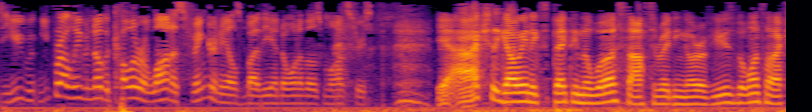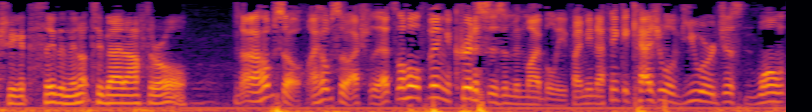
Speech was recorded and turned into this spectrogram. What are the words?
you you probably even know the color of Lana's fingernails by the end of one of those monsters. Yeah, I actually go in expecting the worst after reading your reviews, but once I actually get to see them, they're not too bad after all. I hope so. I hope so. Actually, that's the whole thing of criticism, in my belief. I mean, I think a casual viewer just won't,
